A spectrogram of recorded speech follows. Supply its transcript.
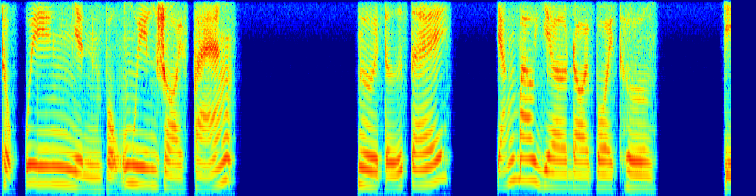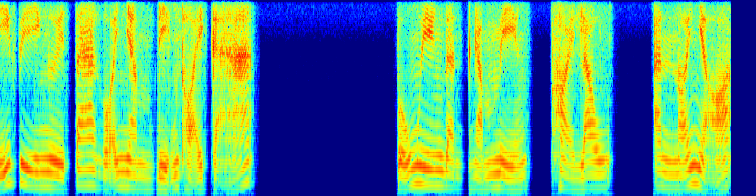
Thục Quyên nhìn Vũ Nguyên rồi phản. Người tử tế chẳng bao giờ đòi bồi thường, chỉ vì người ta gọi nhầm điện thoại cả. Vũ Nguyên đành ngậm miệng, hồi lâu, anh nói nhỏ.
